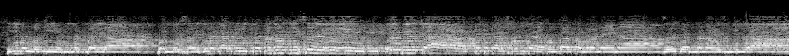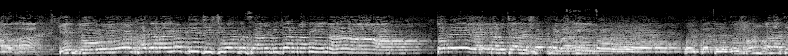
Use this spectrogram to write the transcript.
তিনি বলল, কি অভিযোগ পাইলা? বলল ছয়জনে তার বিরুদ্ধে অভিযোগ দিছে। এই মেয়েটার পেটে তার সন্তান, এখন তার খবর নেয় না। জয় কন্যা কিন্তু আমি বিচার মানি না। তবে একটা বিচারের সাথে মানি তো। ওই পেটের যে সন্তান আছে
